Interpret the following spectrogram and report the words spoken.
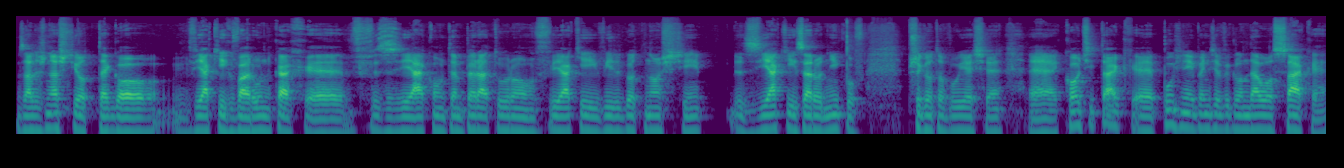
W zależności od tego, w jakich warunkach, e, z jaką temperaturą, w jakiej wilgotności, z jakich zarodników przygotowuje się e, koci, tak e, później będzie wyglądało sake.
